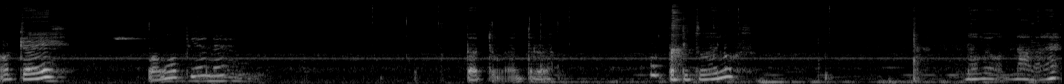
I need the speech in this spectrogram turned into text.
Ok. Vamos bien, ¿eh? Tanto me entra un poquito de luz. No veo nada, ¿eh?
